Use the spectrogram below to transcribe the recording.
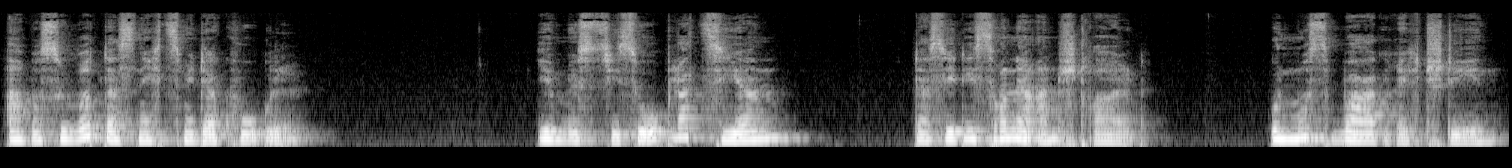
Aber so wird das nichts mit der Kugel. Ihr müsst sie so platzieren, dass sie die Sonne anstrahlt und muss waagerecht stehen.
